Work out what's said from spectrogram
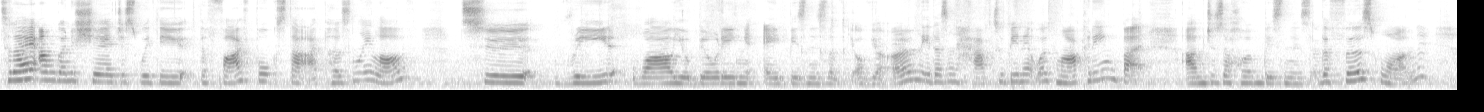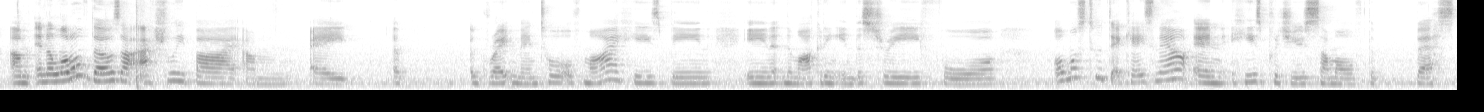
today I'm going to share just with you the five books that I personally love to read while you're building a business of, of your own. It doesn't have to be network marketing, but um, just a home business. The first one, um, and a lot of those are actually by um, a a great mentor of mine. He's been in the marketing industry for almost two decades now, and he's produced some of the best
